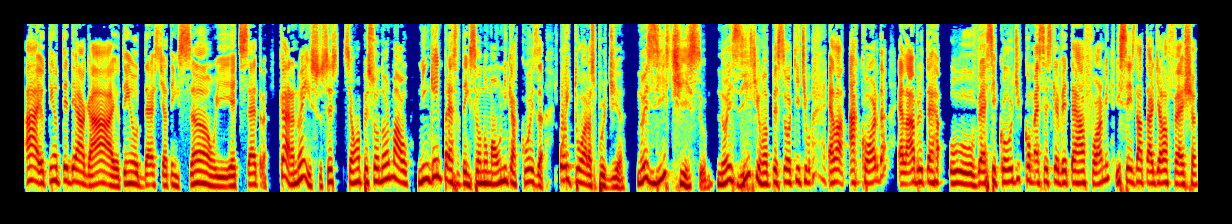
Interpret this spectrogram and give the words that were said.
ah, eu tenho TDAH, eu tenho déficit de atenção e etc. Cara, não é isso, você, é uma pessoa normal. Ninguém presta atenção numa única coisa 8 horas por dia. Não existe isso. Não existe uma pessoa que, tipo, ela acorda, ela abre o, terra, o VS Code, começa a escrever Terraform e seis da tarde ela fecha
